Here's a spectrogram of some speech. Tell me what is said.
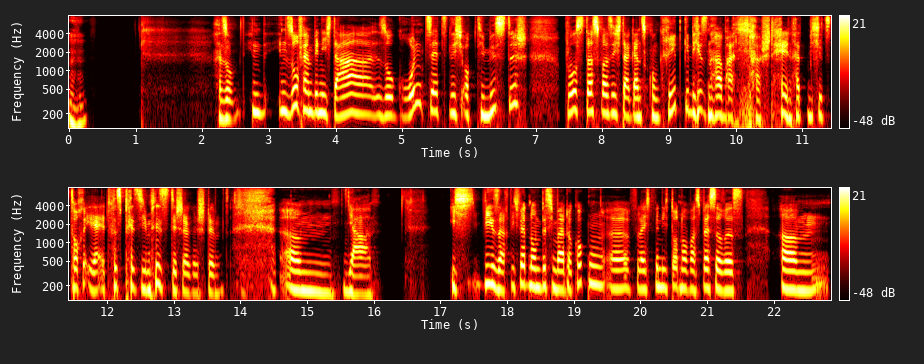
Mhm. Also in, insofern bin ich da so grundsätzlich optimistisch. Bloß das, was ich da ganz konkret gelesen habe an ein paar Stellen, hat mich jetzt doch eher etwas pessimistischer gestimmt. Ähm, ja, ich, wie gesagt, ich werde noch ein bisschen weiter gucken. Äh, vielleicht finde ich doch noch was Besseres. Ähm,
